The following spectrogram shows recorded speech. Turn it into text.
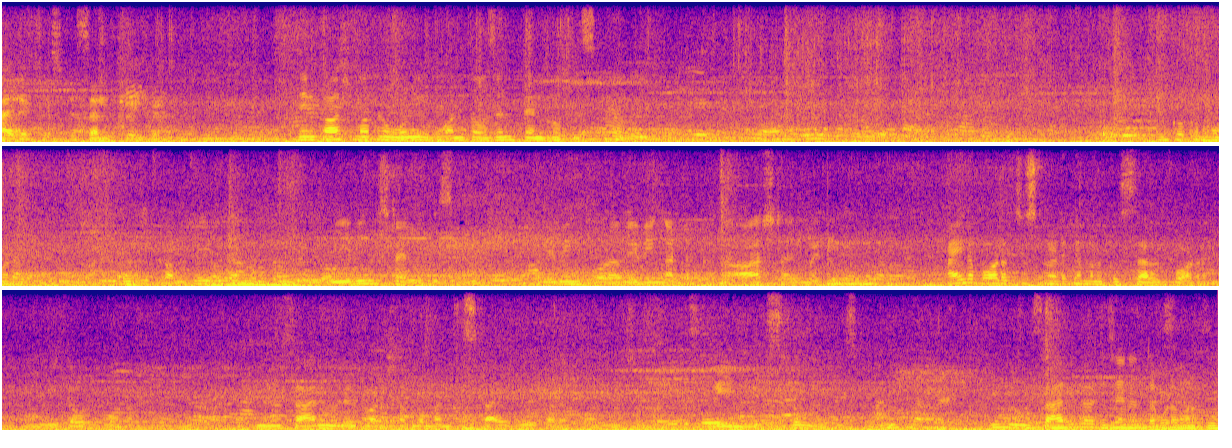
హైలైట్ చేస్తుంది. సెల్ఫ్ ప్రింటెడ్ దీని కాస్ట్ మాత్రం ఓన్లీ వన్ థౌజండ్ టెన్ రూపీస్కి అవైలబుల్ ఇంకొక మోడల్ ఇది కంప్లీట్గా వీవింగ్ స్టైల్ తీసుకుని వీవింగ్ కూడా వీవింగ్ అంటారు కదా ఆ స్టైల్ మెటీరియల్ పైన బార్డర్ చూసుకున్నట్టయితే మనకు సెల్ఫ్ బార్డర్ అండి. వితౌట్ బార్డర్ నేను శారీ మిడిల్ పార్ట్లో మంచి sky blue colour combination green మిక్స్తో మనం ఈ శారీలో డిజైన్ అంతా కూడా మనకు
